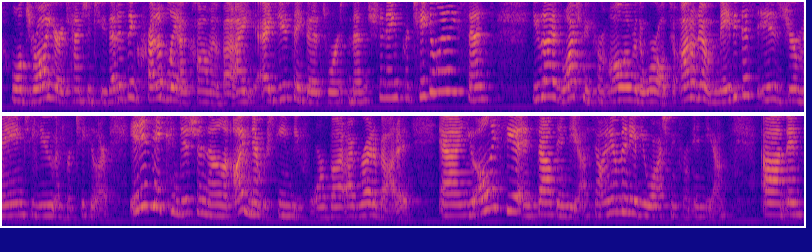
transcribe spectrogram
will draw your attention to that is incredibly uncommon, but I, I do think that it's worth mentioning, particularly since you guys watch me from all over the world. So I don't know, maybe this is germane to you in particular. It is a condition that I've never seen before, but I've read about it. And you only see it in South India. So I know many of you watch me from India. Um, and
